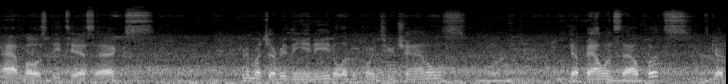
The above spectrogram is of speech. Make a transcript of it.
Atmos DTS:X. Pretty much everything you need, 11.2 channels. It's got balanced outputs. It's got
